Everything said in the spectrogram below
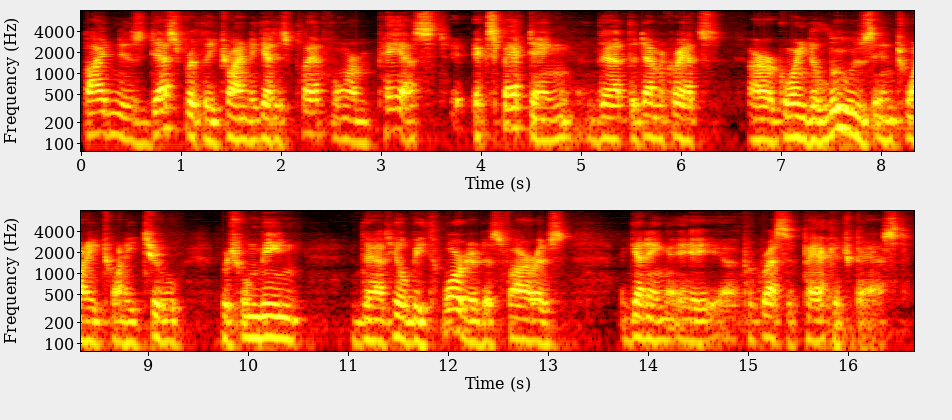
Biden is desperately trying to get his platform passed, expecting that the Democrats are going to lose in 2022, which will mean that he'll be thwarted as far as getting a, uh progressive package passed.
